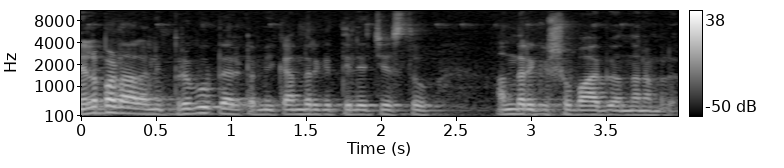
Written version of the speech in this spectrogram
నిలబడాలని ప్రభు పేరట మీకు అందరికీ తెలియజేస్తూ అందరికీ శుభాభివందనములు.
